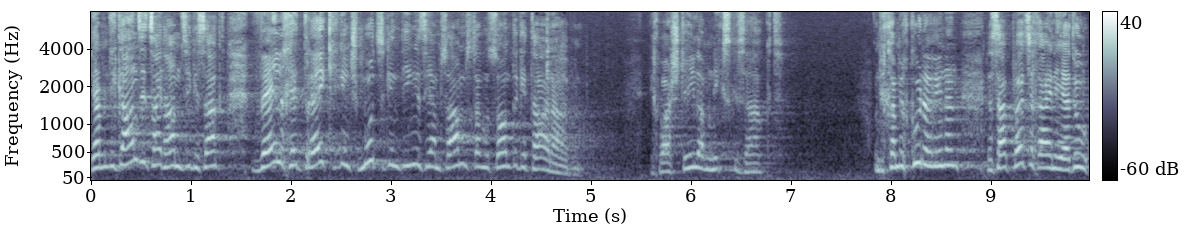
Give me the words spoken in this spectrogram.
Die haben die ganze Zeit haben sie gesagt, welche dreckigen, schmutzigen Dinge sie am Samstag und Sonntag getan haben. Ich war still, habe nichts gesagt. Und ich kann mich gut erinnern, da sagt plötzlich einer, ja du,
